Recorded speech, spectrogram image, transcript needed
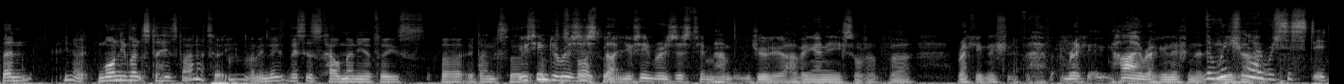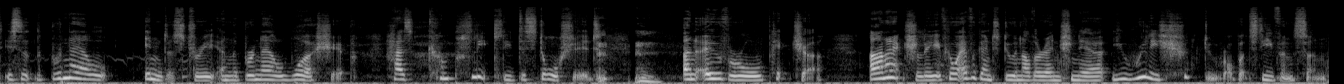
then you know monuments to his vanity. Mm-hmm. I mean, this, this is how many of these uh, events. Are, You seem are to resist that. You seem to resist him, ham- Julia, having any sort of uh, recognition, rec- high recognition. The reason I resisted is that the Brunel industry and the Brunel worship has completely distorted an overall picture. And actually, if you're ever going to do another engineer, you really should do Robert Stephenson,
